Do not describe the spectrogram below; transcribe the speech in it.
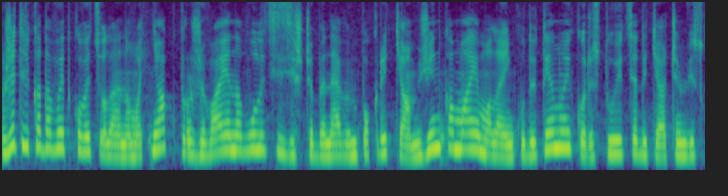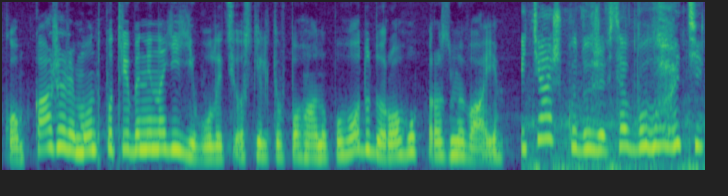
Жителька Давидковець Олена Матняк проживає на вулиці зі щебеневим покриттям. Жінка має маленьку дитину і користується дитячим візком. Каже, ремонт потрібен і на її вулиці, оскільки в погану погоду дорогу розмиває. І тяжко дуже, все в болоті.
